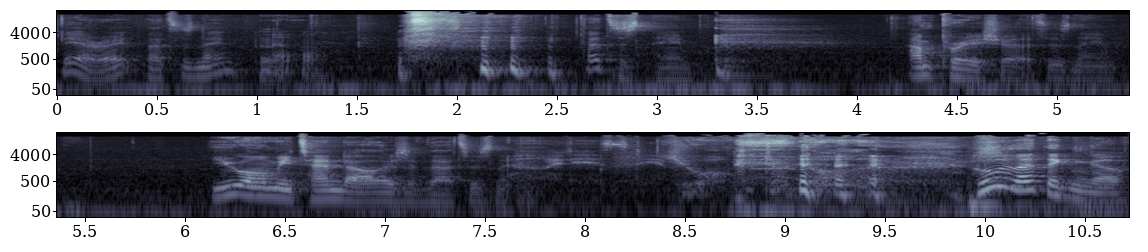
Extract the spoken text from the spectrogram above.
Yeah, right. That's his name. No. That's his name. I'm pretty sure that's his name. You owe me ten dollars if that's his name. Oh, it is. damn. You owe me ten dollars. Who was I thinking of?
